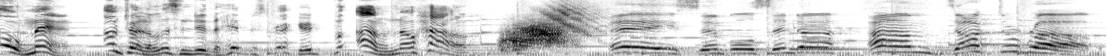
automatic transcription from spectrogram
oh man, I'm trying to listen to the hippest record, but I don't know how. Hey, Simple Cinda, I'm Dr. Rob.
